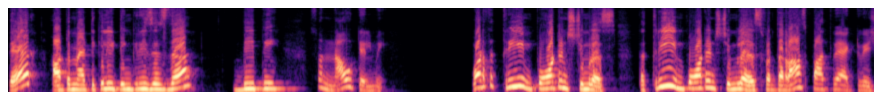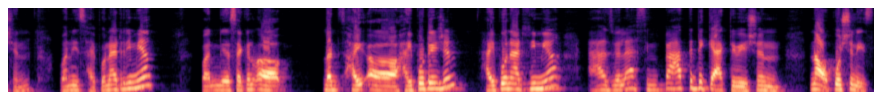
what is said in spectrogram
there, automatically it increases the BP. So, now tell me, what are the three important stimulus? The three important stimulus for the RAS pathway activation, one is hyponatremia, one second, uh, that's uh, hypotension, hyponatremia as well as sympathetic activation. Now question is,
